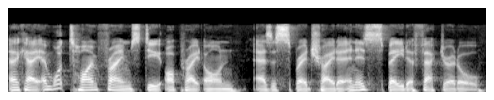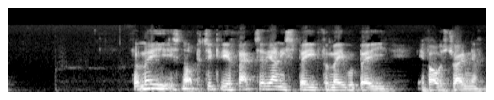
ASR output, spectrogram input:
Okay, and what time frames do you operate on as a spread trader, and is speed a factor at all? For me, it's not particularly a factor. The only speed for me would be if I was trading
